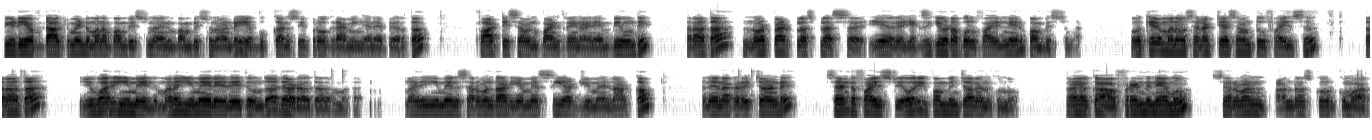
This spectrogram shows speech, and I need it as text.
పీడిఎఫ్ డాక్యుమెంట్ మనం పంపిస్తున్నాం ఆయన పంపిస్తున్నాం అండి a book on C programming అనే పేరుతో forty seven point three nine MB ఉంది. తర్వాత Notepad plus plus executable file నేను పంపిస్తున్నా. ఓకే మనం సెలెక్ట్ చేసాం టూ ఫైల్స్. తర్వాత యువర్ ఈమెయిల్ మన ఈమెయిల్ ఏదైతే ఉందో అది అడుగుతుంది అనమాట నాది email Sarvan dot MSc at Gmail dot com నేను అక్కడ ఇచ్చానండి. సెండ్ ఫైల్స్ టు ఎవరికి పంపించాలనుకున్నాం? నా యొక్క friend name Sharvan underscore Kumar.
